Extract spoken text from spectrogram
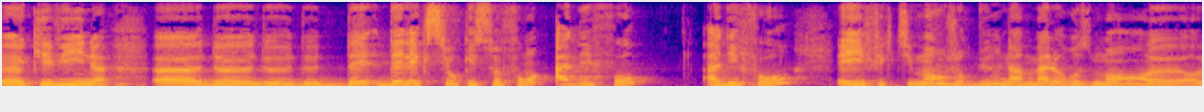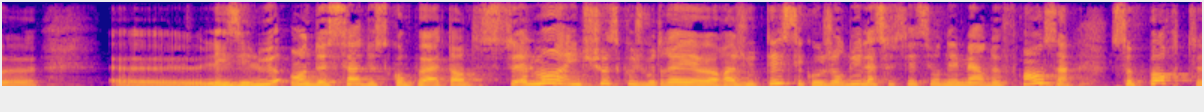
euh, Kevin, euh, d'élections qui se font à défaut. À défaut. Et effectivement, aujourd'hui, on a malheureusement euh, les élus en deçà de ce qu'on peut attendre. Seulement, une chose que je voudrais rajouter, c'est qu'aujourd'hui, l'Association des maires de France se porte,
